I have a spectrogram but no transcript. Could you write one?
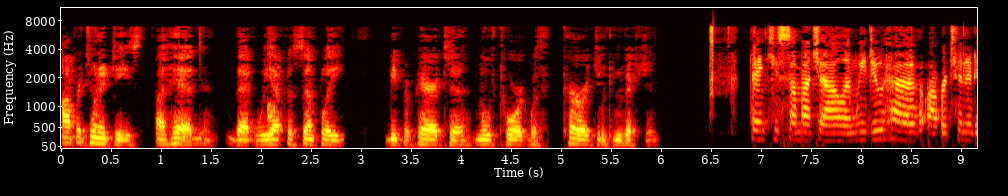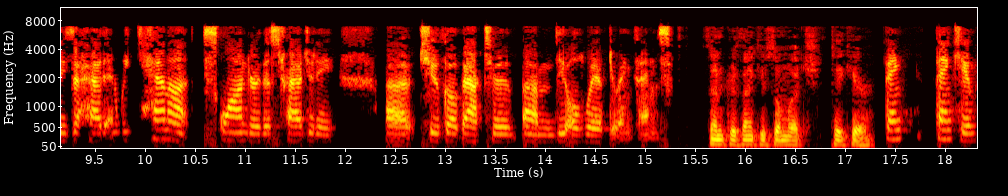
opportunities ahead that we have to simply be prepared to move toward with courage and conviction. Thank you so much, Alan. We do have opportunities ahead, and we cannot squander this tragedy uh, to go back to um, the old way of doing things. Senator, thank you so much. Take care. Thank, thank you.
